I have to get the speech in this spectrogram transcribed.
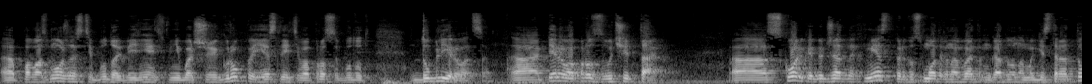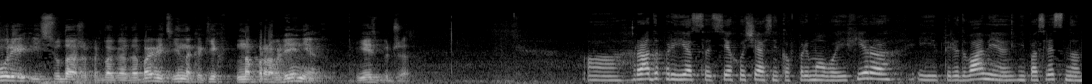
э, по возможности буду объединять в небольшие группы, если эти вопросы будут дублироваться. А, первый вопрос звучит так. А, сколько бюджетных мест предусмотрено в этом году на магистратуре? И сюда же предлагаю добавить, и на каких направлениях есть бюджет? А, рада приветствовать всех участников прямого эфира. И перед вами непосредственно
